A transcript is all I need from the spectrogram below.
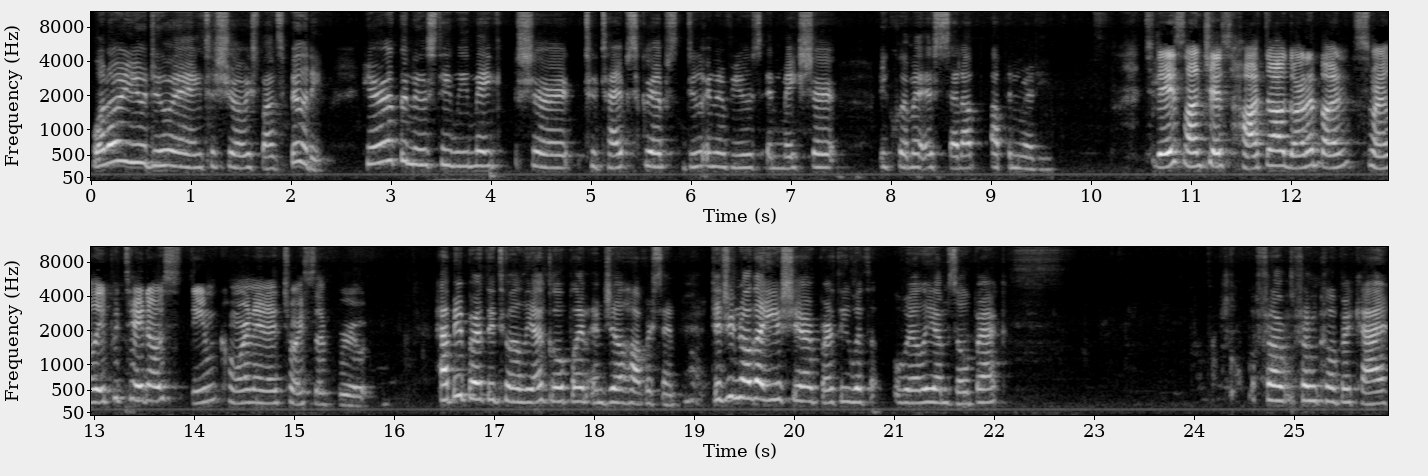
What are you doing to show responsibility? Here at the news team, we make sure to type scripts, do interviews, and make sure equipment is set up, up and ready. Today's lunch is hot dog on a bun, smiley potatoes, steamed corn, and a choice of fruit. Happy birthday to Aaliyah Goldblin and Jill Hofferson. Did you know that you share a birthday with William Zabka? From, from Cobra Kai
